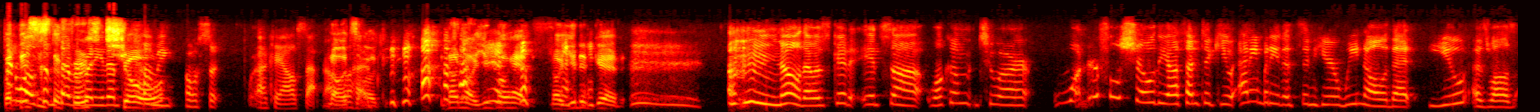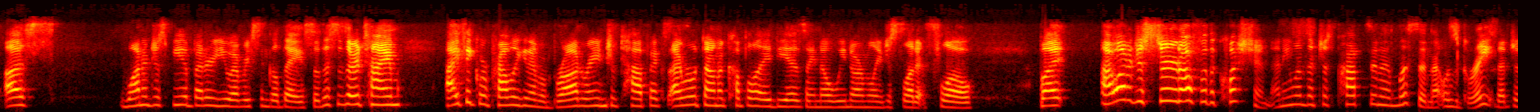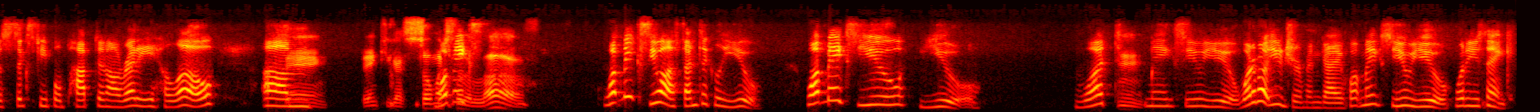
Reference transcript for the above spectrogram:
but and this is welcome the to everybody first that's show. coming. Oh, so okay, I'll stop now. no, Go it's ahead. okay. No, no, you go ahead. No, you did good. no, that was good. It's uh welcome to our wonderful show, The Authentic You. Anybody that's in here, we know that you as well as us want to just be a better you every single day. So this is our time. I think we're probably gonna have a broad range of topics. I wrote down a couple ideas. I know we normally just let it flow. But I want to just start it off with a question. Anyone that just popped in and listened, that was great. That just six people popped in already. Hello. Um, Dang. Thank you guys so much for makes- the love. what makes you authentically you? What makes you you? What Hmm. makes you you? What about you, German guy? What makes you you? What do you think?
